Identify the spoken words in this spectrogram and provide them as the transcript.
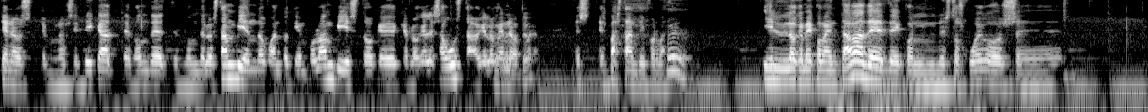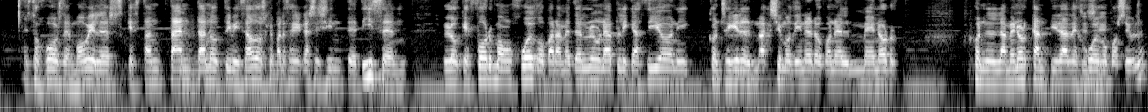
que nos, que nos indica de dónde, de dónde lo están viendo, cuánto tiempo lo han visto, qué, qué es lo que les ha gustado, qué es lo que no. Es, es bastante información. Y lo que me comentaba de, de con estos juegos, eh, estos juegos de móviles que están tan, tan optimizados que parece que casi sinteticen lo que forma un juego para meterlo en una aplicación y conseguir el máximo dinero con el menor, con la menor cantidad de Sí, juego sí. posible.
